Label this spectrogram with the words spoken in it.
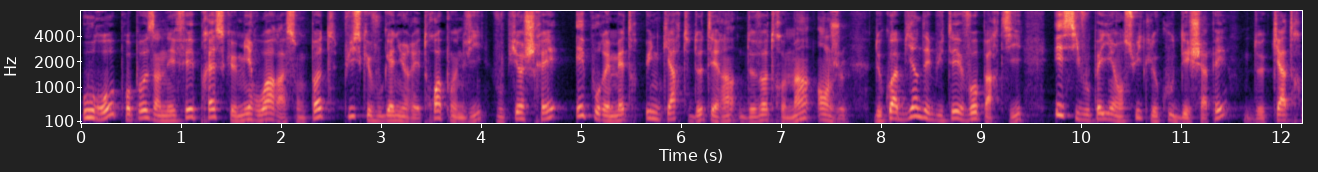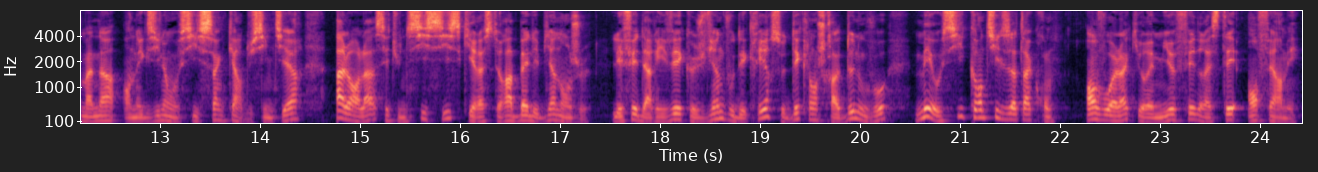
Uro propose un effet presque miroir à son pote puisque vous gagnerez 3 points de vie, vous piocherez et pourrez mettre une carte de terrain de votre main en jeu. De quoi bien débuter vos parties, et si vous payez ensuite le coût d'échapper, de 4 mana en exilant aussi 5 cartes du cimetière, alors là c'est une 6-6 qui restera bel et bien en jeu. L'effet d'arrivée que je viens de vous décrire se déclenchera de nouveau, mais aussi quand ils attaqueront. En voilà qui aurait mieux fait de rester enfermé.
